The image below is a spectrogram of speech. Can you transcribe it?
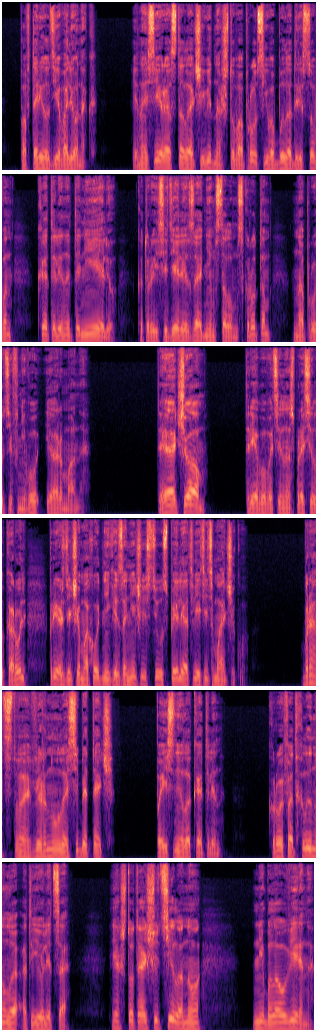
— повторил дьяволёнок. И на сей раз стало очевидно, что вопрос его был адресован Кэтлин и Таниэлю, которые сидели за одним столом с Кротом напротив него и Армана. «Ты о чем? требовательно спросил король, прежде чем охотники за нечистью успели ответить мальчику. «Братство вернуло себе Тэч», — пояснила Кэтлин. Кровь отхлынула от ее лица. «Я что-то ощутила, но не была уверена.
